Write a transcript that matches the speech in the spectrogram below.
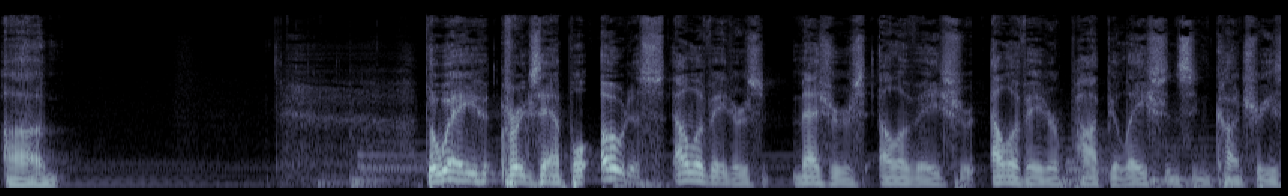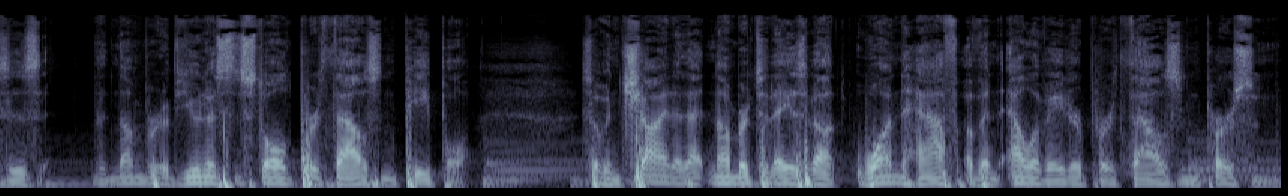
Uh, the way, for example, Otis elevators measures elevator, elevator populations in countries is the number of units installed per thousand people. So in China, that number today is about one half of an elevator per thousand person.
